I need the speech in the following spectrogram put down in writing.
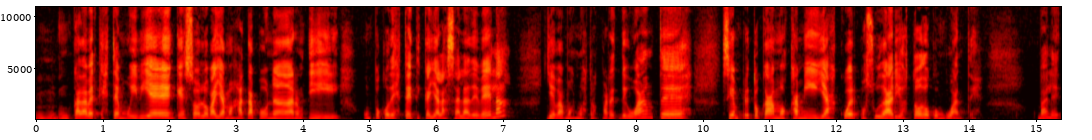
Un cadáver que esté muy bien, que solo vayamos a taponar y un poco de estética y a la sala de vela. Llevamos nuestros pares de guantes. Siempre tocamos camillas, cuerpos, sudarios, todo con guantes. ¿Vale?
